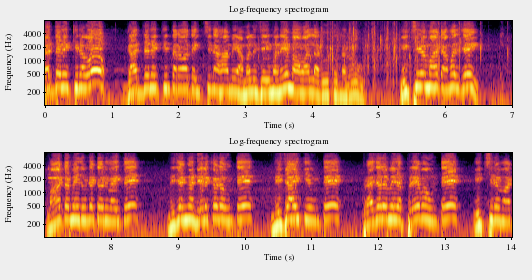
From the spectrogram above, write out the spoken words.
గద్దెనెక్కినవో గద్దెనెక్కిన తర్వాత ఇచ్చిన హామీ అమలు చేయమనే మా వాళ్ళు అడుగుతున్నారు. ఇచ్చిన మాట అమలు చేయి. మాట మీద ఉండేటోనివైతే నిజంగా నిలకడ ఉంటే నిజాయితీ ఉంటే ప్రజల మీద ప్రేమ ఉంటే ఇచ్చిన మాట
